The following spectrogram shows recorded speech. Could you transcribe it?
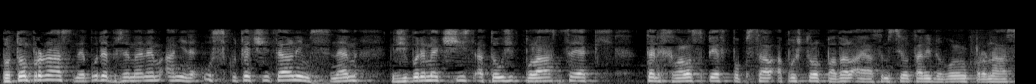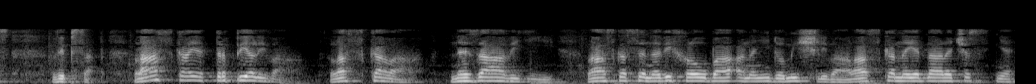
Potom pro nás nebude břemenem ani neuskutečnitelným snem, když budeme číst a toužit po lásce, jak ten chvalospěv popsal apoštol Pavel a já jsem si ho tady dovolil pro nás vypsat. Láska je trpělivá, laskavá, nezávidí. Láska se nevychloubá a není domýšlivá. Láska nejedná nečestně,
